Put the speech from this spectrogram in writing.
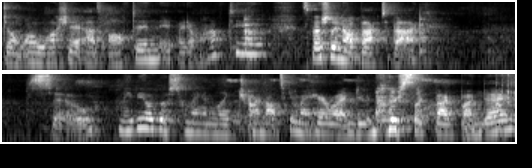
don't want to wash it as often if I don't have to, especially not back to back. So maybe I'll go swimming and like try not to get my hair wet and do another slick back bun day.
